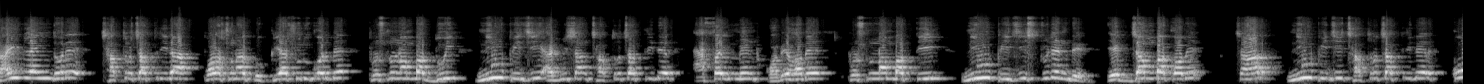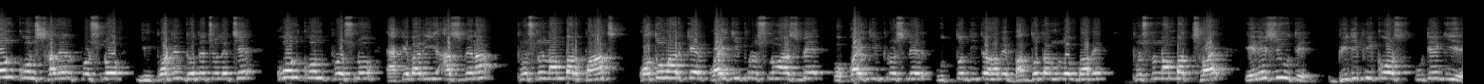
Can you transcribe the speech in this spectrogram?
টাইম লাইন ধরে ছাত্রছাত্রীরা পড়াশোনার প্রক্রিয়া শুরু করবে। প্রশ্ন নাম্বার দুই নিউ পিজি অ্যাডমিশন ছাত্রছাত্রীদের অ্যাসাইনমেন্ট কবে হবে? প্রশ্ন নাম্বার তিন নিউ পিজি স্টুডেন্টদের এক্সাম বা কবে? চার নিউ পিজি ছাত্রছাত্রীদের কোন কোন সালের প্রশ্ন ইম্পর্টেন্ট হতে চলেছে? কোন কোন প্রশ্ন একেবারেই আসবে না? প্রশ্ন নাম্বার পাঁচ, কত মার্কের কয়টি প্রশ্ন আসবে ও কয়টি প্রশ্নের উত্তর দিতে হবে বাধ্যতামূলকভাবে? প্রশ্ন নাম্বার ছয়, এনএসইউতে বিডিপি কোর্স উঠে গিয়ে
